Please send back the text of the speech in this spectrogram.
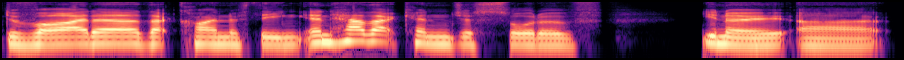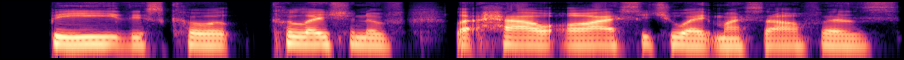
divider, that kind of thing, and how that can just sort of, you know, uh, be this co- collation of like how I situate myself as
